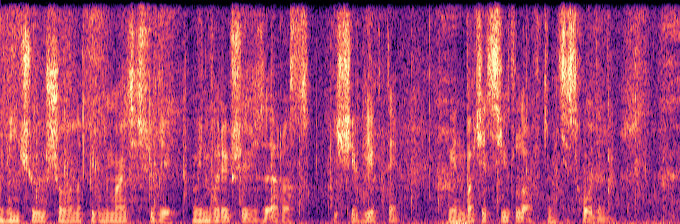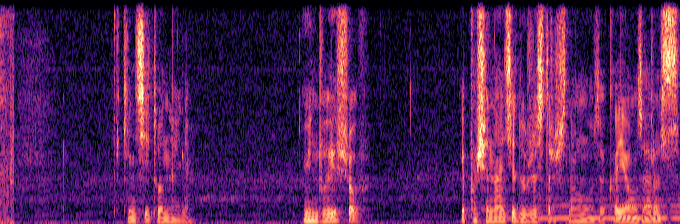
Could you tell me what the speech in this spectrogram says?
І він чує, що воно піднімається сюди. Він вирішує зараз іще бігти. Він бачить світло в кінці сходин. В кінці тунеля. Він вийшов. І починається дуже страшна музика. Я вам зараз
